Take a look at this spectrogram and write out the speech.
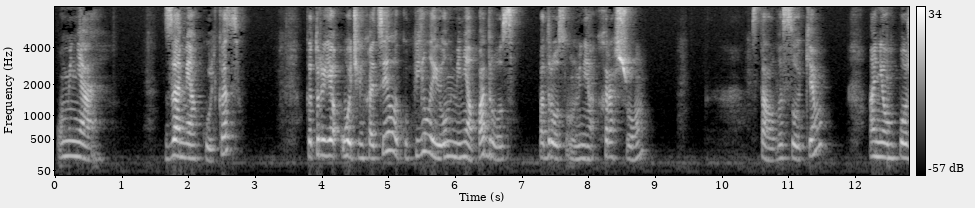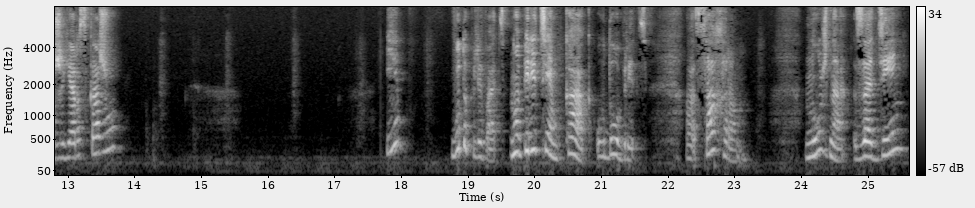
У меня замиокулькас, который я очень хотела, купила, и он меня подрос. Подрос он меня хорошо, стал высоким. О нем позже я расскажу. и буду поливать. Но перед тем, как удобрить а, сахаром, нужно за день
